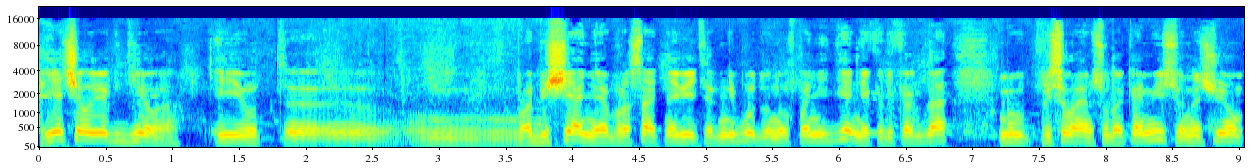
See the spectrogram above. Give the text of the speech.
я человек дела, и вот э, обещания бросать на ветер не буду, но в понедельник или когда мы присылаем сюда комиссию, начнем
